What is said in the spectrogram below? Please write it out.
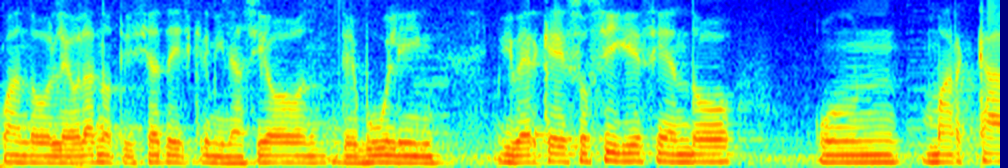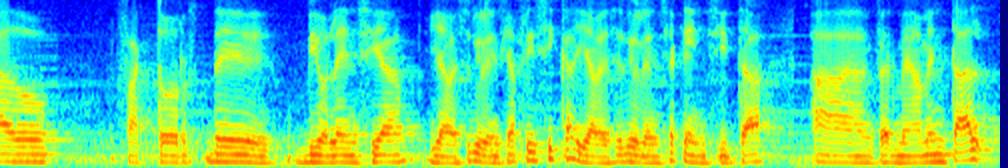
cuando leo las noticias de discriminación, de bullying y ver que eso sigue siendo un marcado factor de violencia y a veces violencia física y a veces violencia que incita a enfermedad mental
